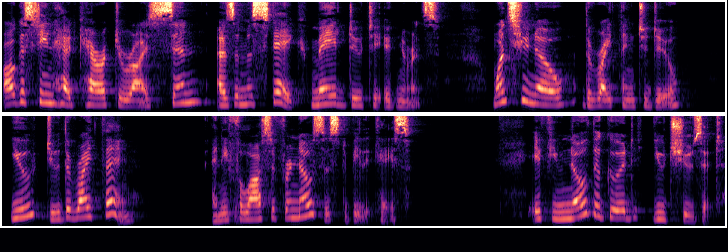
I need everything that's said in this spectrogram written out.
Augustine had characterized sin as a mistake made due to ignorance. Once you know the right thing to do, you do the right thing. Any philosopher knows this to be the case. If you know the good, you choose it.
